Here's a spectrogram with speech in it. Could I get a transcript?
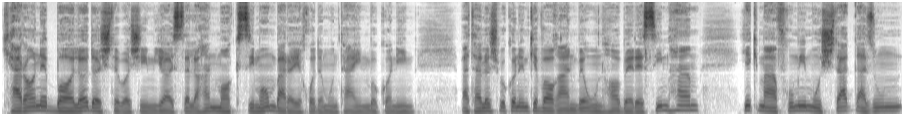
کران بالا داشته باشیم یا اصطلاحا ماکسیموم برای خودمون تعیین بکنیم و تلاش بکنیم که واقعا به اونها برسیم هم یک مفهومی مشتق از اون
